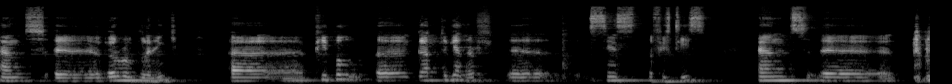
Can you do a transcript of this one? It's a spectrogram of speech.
and uh, urban planning, people got together since the 50s and uh,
